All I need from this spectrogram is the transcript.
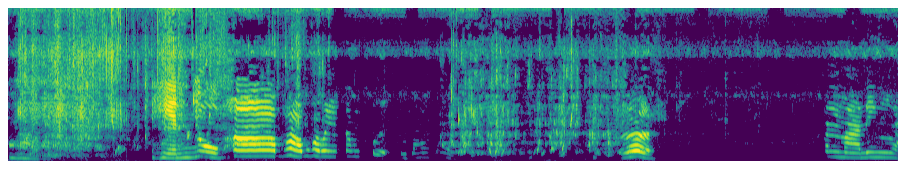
อืมเห็นอยู่พ่อพอพ่อไม่ต้องเปิดก็ได้เออ มันมาได้ไง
